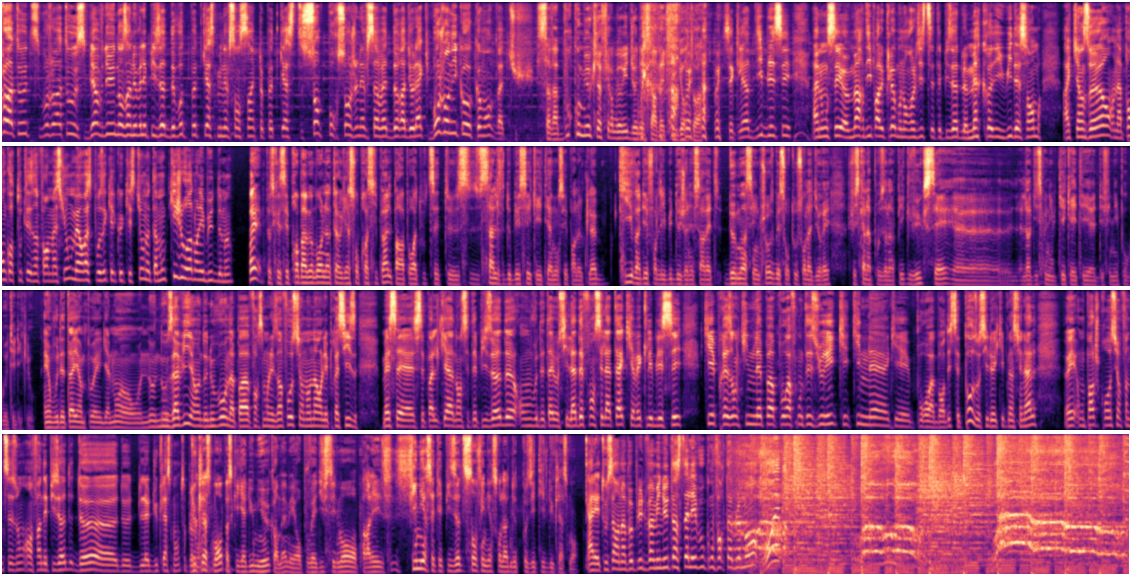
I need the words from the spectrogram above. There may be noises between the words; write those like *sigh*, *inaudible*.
Bonjour à toutes, bonjour à tous, bienvenue dans un nouvel épisode de votre podcast 1905, le podcast 100% Genève Servette de Radio Lac. Bonjour Nico, comment vas-tu? Ça va beaucoup mieux que l'infirmerie de Genève Servette, *laughs* figure-toi. oui, c'est clair, 10 blessés annoncés euh, mardi par le club. On enregistre cet épisode le mercredi 8 décembre à 15h. On n'a pas encore toutes les informations, mais on va se poser quelques questions, notamment qui jouera dans les buts demain? Ouais, parce que c'est probablement l'interrogation principale par rapport à toute cette euh, salve de blessés qui a été annoncée par le club. Qui va défendre les buts de Genève Servette? Demain, c'est une chose, mais surtout sur la durée jusqu'à la pause olympique, vu que c'est euh, la disponibilité qui a été définie pour Gauthier Desclous. Et on vous détaille un peu également euh, nos, avis. Hein. De nouveau, on n'a pas forcément les infos. Si on en a, on les précise, mais c'est c'est pas le cas dans cet épisode. On vous détaille aussi la défense et l'attaque avec les blessés, qui est présent, qui ne l'est pas pour affronter Zurich, qui, qui, ne qui est pour aborder cette pause aussi de l'équipe nationale. On parle, je crois aussi en fin de saison, en fin d'épisode, de, euh, de, de la- du classement. tout Le simplement. classement, parce qu'il y a du mieux quand même, et on pouvait difficilement en parler, finir cet épisode sans finir sur la note positive du classement. Allez, tout ça en un peu plus de 20 minutes. Installez-vous confortablement. On est parti.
